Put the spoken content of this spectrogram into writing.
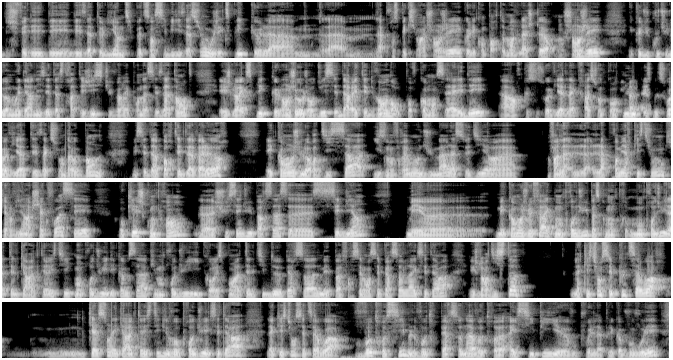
je fais des, des, des, ateliers un petit peu de sensibilisation, où j'explique que la, la, la, prospection a changé, que les comportements de l'acheteur ont changé, et que du coup, tu dois moderniser ta stratégie si tu veux répondre à ses attentes. Et je leur explique que l'enjeu aujourd'hui, c'est d'arrêter de vendre pour commencer à aider, alors que ce soit via de la création de contenu, que ce soit via tes actions d'outbound, mais c'est d'apporter de la valeur. Et quand je leur dis ça, ils ont vraiment du mal à se dire... Euh, enfin la, la, première question qui revient à chaque fois, c'est ok, je comprends, euh, je suis séduit par ça, c'est bien, mais euh, mais comment je vais faire avec mon produit? Parce que mon, mon produit il a telle caractéristique, mon produit il est comme ça, puis mon produit il correspond à tel type de personnes, mais pas forcément ces personnes-là, etc. Et je leur dis stop. La question c'est plus de savoir quelles sont les caractéristiques de vos produits, etc. La question c'est de savoir votre cible, votre persona, votre ICP, euh, vous pouvez l'appeler comme vous voulez.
